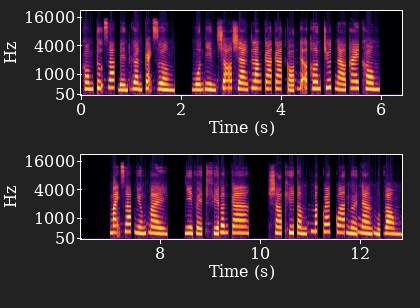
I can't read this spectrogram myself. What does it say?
không tự giác đến gần cạnh giường, muốn nhìn rõ ràng lăng ca ca có đỡ hơn chút nào hay không. Mạnh giáp nhướng mày, nhìn về phía Vân ca. Sau khi tầm mắt quét qua người nàng một vòng,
